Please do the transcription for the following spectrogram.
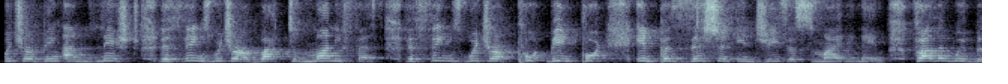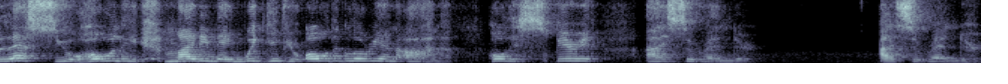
which are being unleashed, the things which are about to manifest, the things which are put being put in position in Jesus' mighty name. Father, we bless you, holy, mighty name. We give you all the glory and honor. Holy Spirit, I surrender. I surrender.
